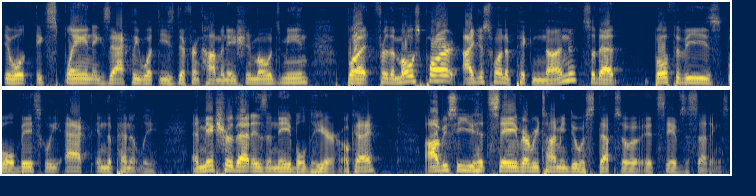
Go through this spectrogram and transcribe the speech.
It will explain exactly what these different combination modes mean. But for the most part, I just want to pick none so that both of these will basically act independently and make sure that is enabled here, okay? Obviously, you hit save every time you do a step, so it saves the settings.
